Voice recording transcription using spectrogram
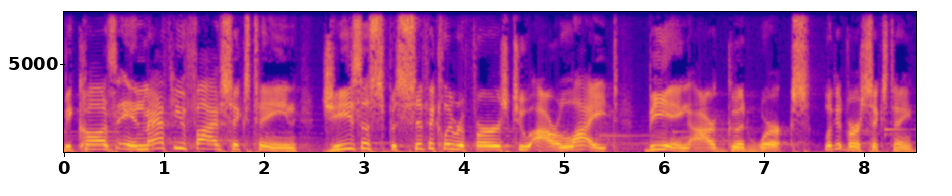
Because in Matthew 5:16, Jesus specifically refers to our light being our good works. Look at verse 16.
